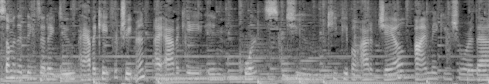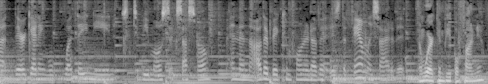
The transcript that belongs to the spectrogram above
Some of the things that I do, I advocate for treatment. I advocate in courts to keep people out of jail. I'm making sure that they're getting what they need to be most successful. And then the other big component of it is the family side of it. And where can people find you?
